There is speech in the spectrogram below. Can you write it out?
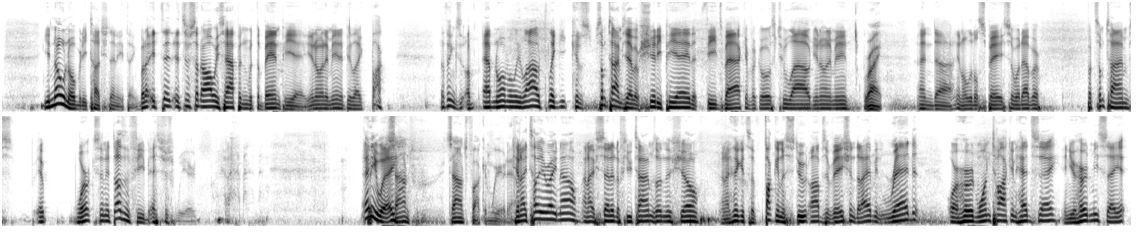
you know nobody touched anything. But it, it, it just had always happened with the band PA. You know what I mean? It'd be like, fuck, that thing's abnormally loud. Like, because sometimes you have a shitty PA that feeds back if it goes too loud. You know what I mean? Right. and uh, in a little space or whatever. But sometimes it works and it doesn't feed. It's just weird. anyway, sounds it sounds fucking weird. Al. can I tell you right now? And I've said it a few times on this show, and I think it's a fucking astute observation that I haven't read or heard one talking head say, and you heard me say it.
